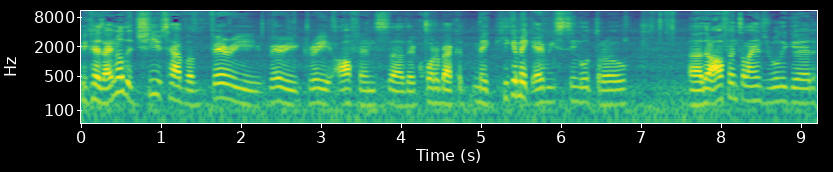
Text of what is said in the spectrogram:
because I know the Chiefs have a very very great offense. Uh, their quarterback could make he can make every single throw. Uh, their offensive line is really good.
